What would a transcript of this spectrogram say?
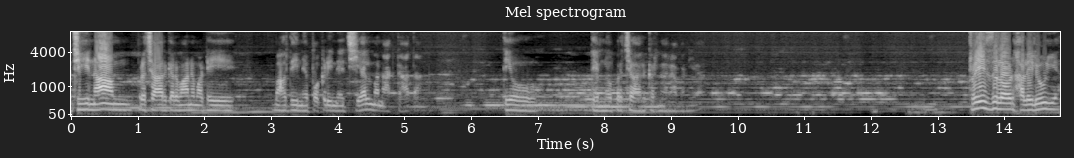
જે નામ પ્રચાર કરવાને માટે બાંધીને પકડીને જેલમાં નાખતા હતા. તેઓ તેમનો પ્રચાર કરનારા બન્યા. પ્રેઝ ધ લોર્ડ હાલેલુયા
